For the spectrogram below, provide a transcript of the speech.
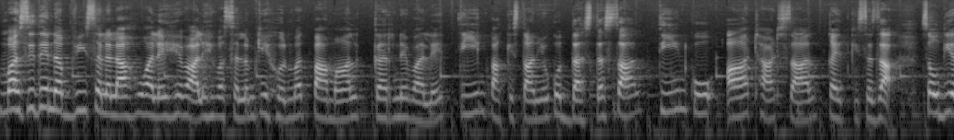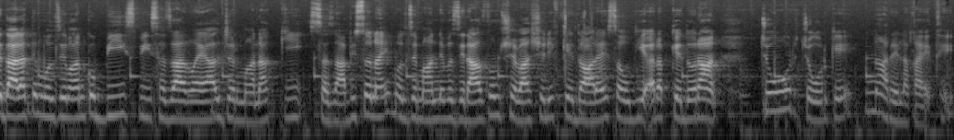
मस्जिद नबी सल्लल्लाहु अलैहि वसल्लम की हरमत पामाल करने वाले तीन पाकिस्तानियों को 10-10 साल, तीन को 8-8 साल कैद की सज़ा। सऊदी अदालत ने मुलजमान को 20-20 हज़ार रयाल जुर्माना की सज़ा भी सुनाई। मुलजमान ने वजी अजम शहबाज शरीफ के दौरे सऊदी अरब के दौरान चोर चोर के नारे लगाए थे।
